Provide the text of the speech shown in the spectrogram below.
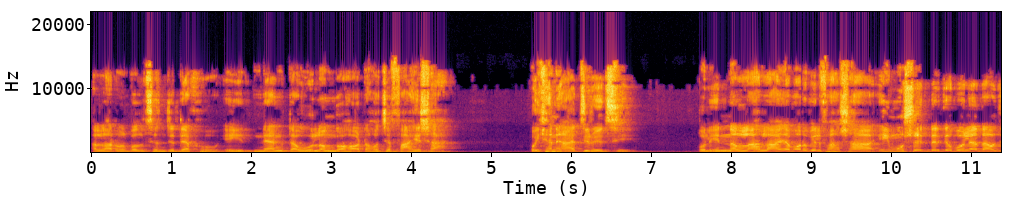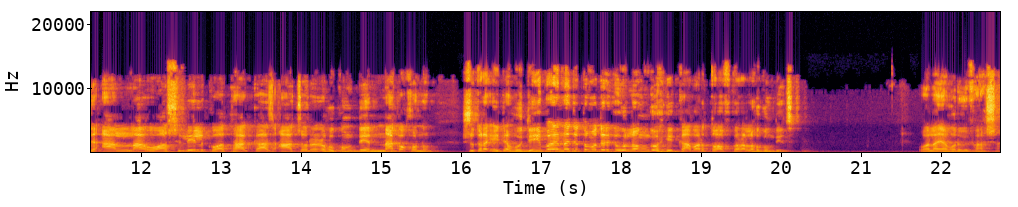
আল্লাহ বলছেন যে, দেখো, এই ন্যাংটা উলঙ্গ হওয়াটা হচ্ছে ফাহেসা ওইখানে আয়াতি রয়েছে বলি ইন্নআল্লাহবিল ফাহসা এই মুশ্রিকদেরকে বলে দাও যে আল্লাহ অশ্লীল কথা, কাজ হুকুম দেন না কখনো। সুতরাং এটা হতেই পারে না যে তোমাদেরকে উলঙ্গ হি কাবার তফ করার হুকুম দিয়েছে। ওয়ালা আমরবিল ফাহসা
